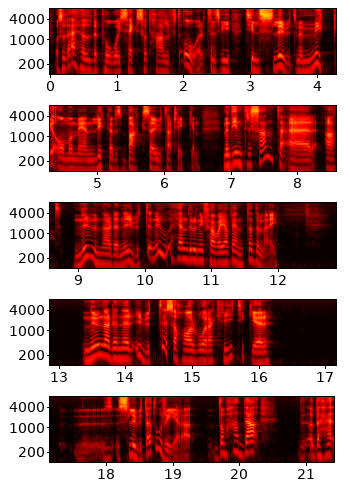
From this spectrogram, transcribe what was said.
Och så där höll det på i sex och ett halvt år tills vi till slut med mycket om och men lyckades baxa ut artikeln. Men det intressanta är att nu när den är ute, nu händer ungefär vad jag väntade mig. Nu när den är ute så har våra kritiker eh, slutat orera. De hade... Det här,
